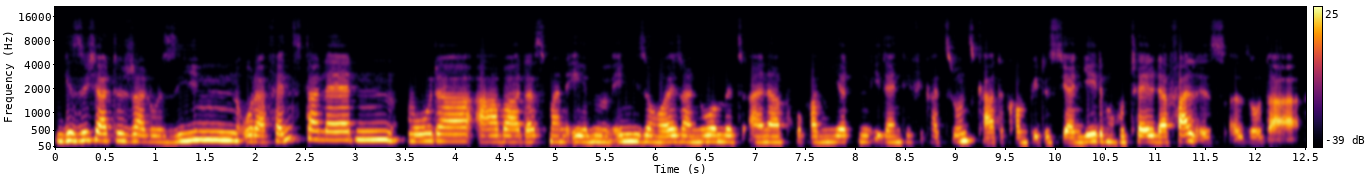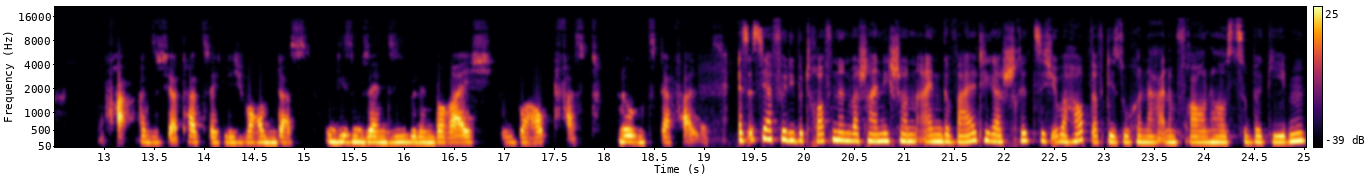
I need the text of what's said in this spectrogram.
gesicherte Jalousien oder Fensterläden oder aber, dass man eben in diese Häuser nur mit einer programmierten Identifikationskarte kommt, wie das ja in jedem Hotel der Fall ist. Also da fragt man sich ja tatsächlich, warum das in diesem sensiblen Bereich überhaupt fast nirgends der Fall ist. Es ist ja für die Betroffenen wahrscheinlich schon ein gewaltiger Schritt, sich überhaupt auf die Suche nach einem Frauenhaus zu begeben.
